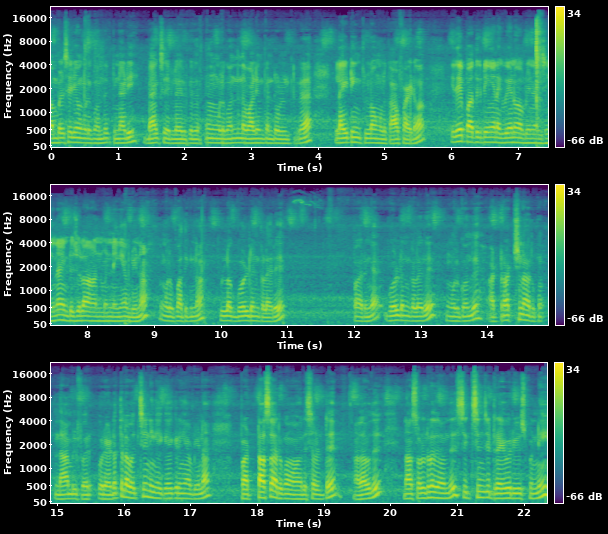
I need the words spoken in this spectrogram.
கம்பல்சரி உங்களுக்கு வந்து பின்னாடி பேக் சைடில் இருக்குது. உங்களுக்கு வந்து இந்த வால்யூம் கண்ட்ரோல் இருக்கிற லைட்டிங் ஃபுல்லாக உங்களுக்கு ஆஃப் ஆகிடும் இதே பார்த்துக்கிட்டிங்க எனக்கு வேணும் அப்படின்னு நினச்சிங்கன்னா இண்டிவிஜுவலாக ஆன் பண்ணீங்க அப்படின்னா உங்களுக்கு பார்த்திங்கன்னா ஃபுல்லாக கோல்டன் கலரு பாருங்கள் கோல்டன் கலரு உங்களுக்கு வந்து அட்ராக்ஷனாக இருக்கும். இந்த ஆம்பிள்ஃபயர் ஒரு இடத்துல வச்சு நீங்கள் கேட்குறீங்க அப்படின்னா பட்டாசாக இருக்கும் ரிசல்ட்டு அதாவது நான் சொல்கிறது வந்து சிக்ஸ் இன்ச்சு டிரைவர் யூஸ் பண்ணி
